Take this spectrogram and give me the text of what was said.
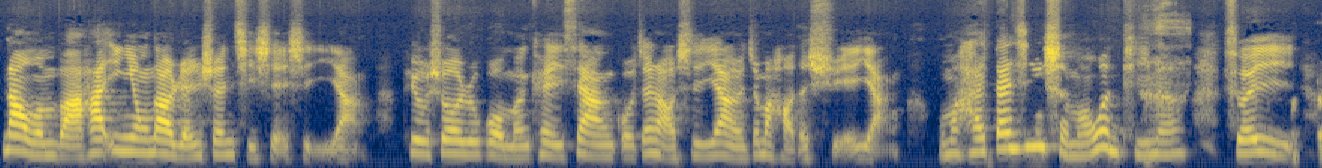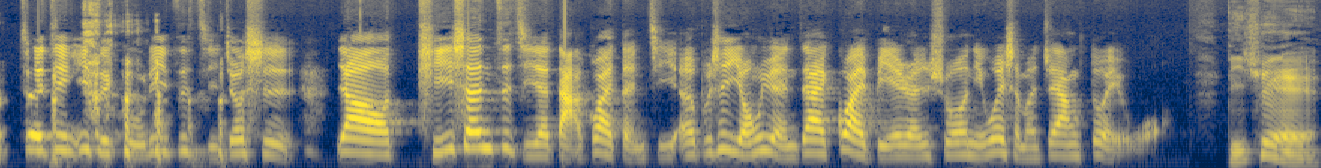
那我们把它应用到人生，其实也是一样。譬如说，如果我们可以像国珍老师一样有这么好的学养。我们还担心什么问题呢？所以最近一直鼓励自己，就是要提升自己的打怪等级，而不是永远在怪别人说你为什么这样对我。的确，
